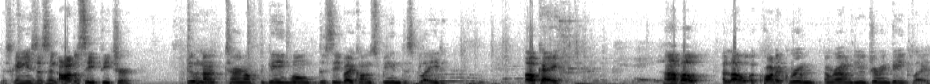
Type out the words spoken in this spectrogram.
This game uses an autosave feature. Do not turn off the game while the save icon is being displayed. Okay. How about allow aquatic room around you during gameplay?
